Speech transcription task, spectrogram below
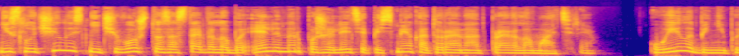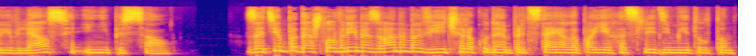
не случилось ничего, что заставило бы Эллинор пожалеть о письме, которое она отправила матери. Уиллоби не появлялся и не писал. Затем подошло время званого вечера, куда им предстояло поехать с леди Миддлтон,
